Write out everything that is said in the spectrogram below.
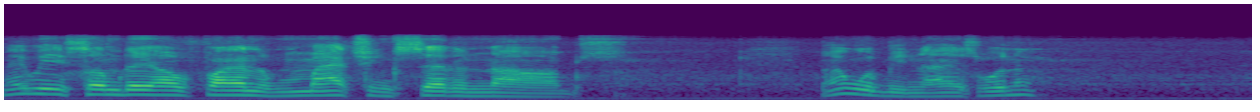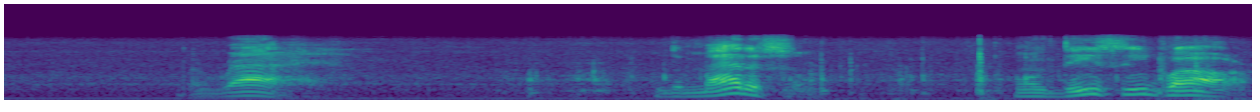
Maybe someday I'll find a matching set of knobs. That would be nice, wouldn't it? Alright. The Madison on DC Power.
